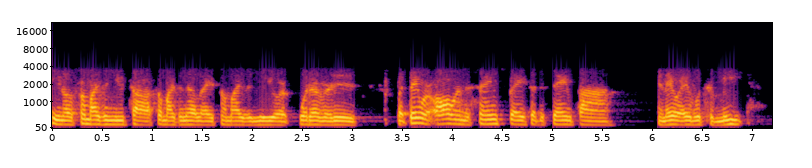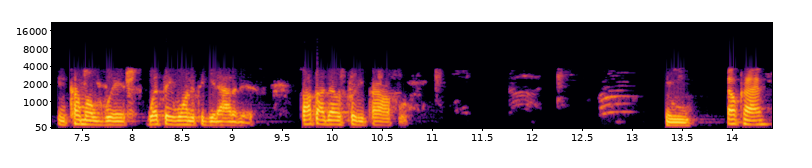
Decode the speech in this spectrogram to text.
You know, somebody's in Utah, somebody's in LA, somebody's in New York, whatever it is. But they were all in the same space at the same time, and they were able to meet and come up with what they wanted to get out of this. So I thought that was pretty powerful. Mm. Okay.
